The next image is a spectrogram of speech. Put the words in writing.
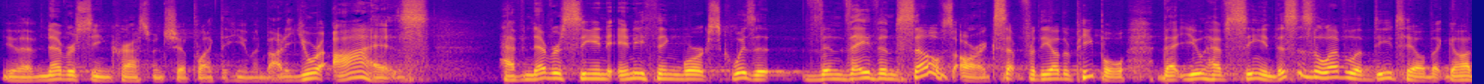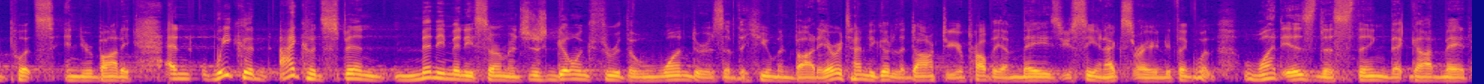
You have never seen craftsmanship like the human body. Your eyes have never seen anything more exquisite than they themselves are, except for the other people that you have seen. This is the level of detail that God puts in your body. And we could, I could spend many, many sermons just going through the wonders of the human body. Every time you go to the doctor, you're probably amazed. You see an x ray and you think, what, what is this thing that God made?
